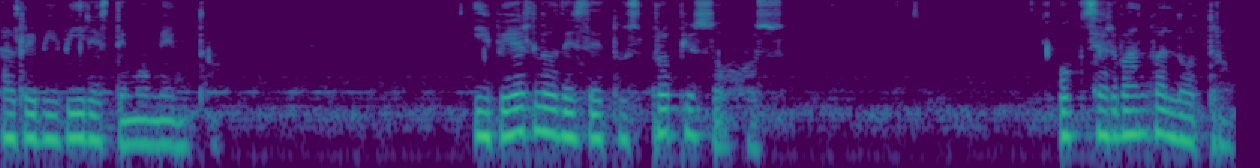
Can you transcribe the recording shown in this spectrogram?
al revivir este momento? Y verlo desde tus propios ojos. Observando al otro,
